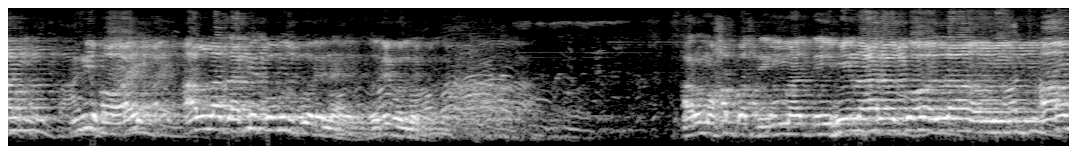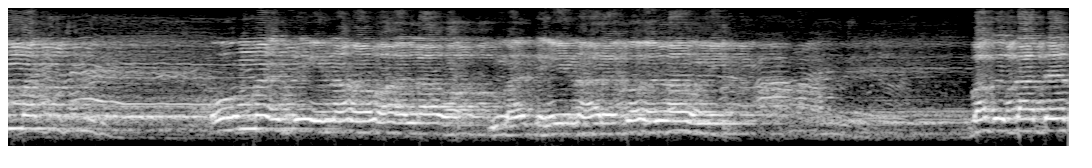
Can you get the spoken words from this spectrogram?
মদিনার তিনি হয়? আল্লাহ যাকে কবুল করে নেয়। বললেন আরও মোহাব্বত মদিনার গোলামি আমার। ও মদিনাওয়ালা, মদিনার গোলামি বাগদাদের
